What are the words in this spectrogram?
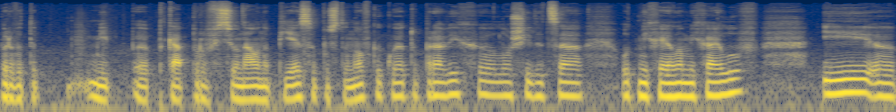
първата ми а, така професионална пиеса, постановка, която правих а, Лоши деца от Михайла Михайлов. И а,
